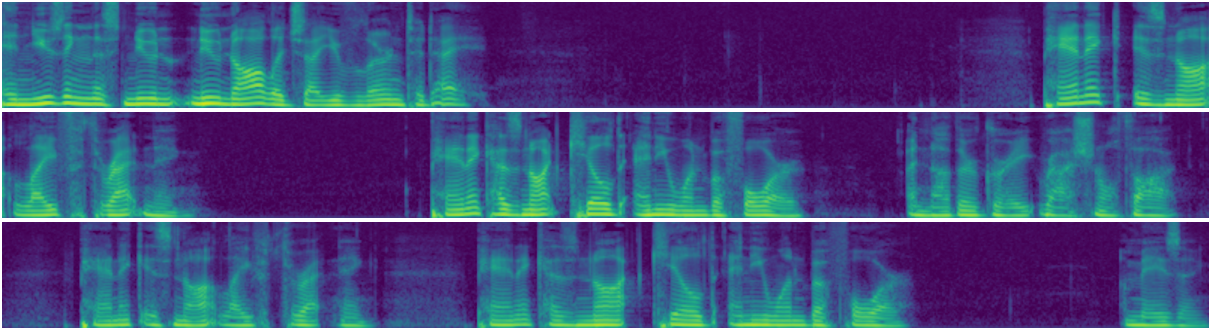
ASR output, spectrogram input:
and using this new new knowledge that you've learned today. Panic is not life threatening. Panic has not killed anyone before. Another great rational thought. Panic is not life threatening. Panic has not killed anyone before amazing.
